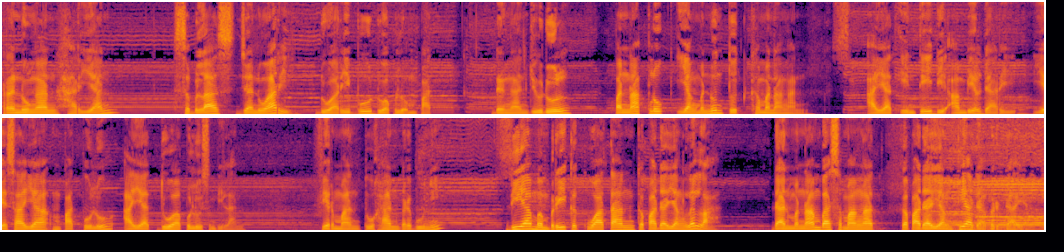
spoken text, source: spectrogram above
Renungan harian 11 Januari 2024 dengan judul Penakluk yang menuntut kemenangan. Ayat inti diambil dari Yesaya 40 ayat 29. Firman Tuhan berbunyi, dia memberi kekuatan kepada yang lelah dan menambah semangat kepada yang tiada berdaya.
